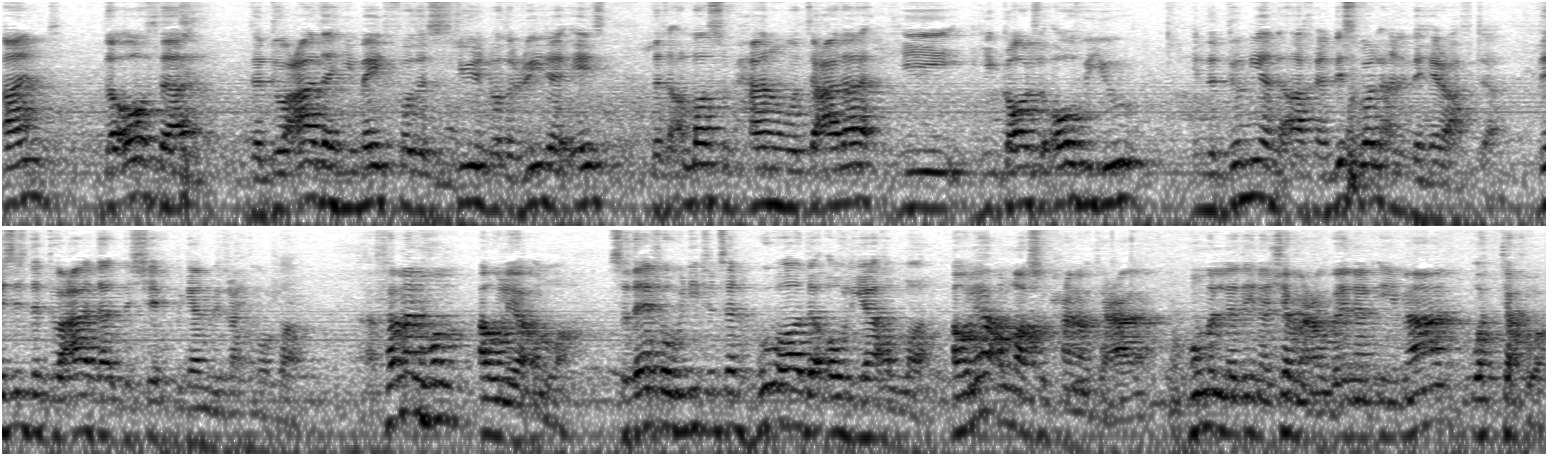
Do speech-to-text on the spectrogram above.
And the author, the dua that he made for the student or the reader is that Allah subhanahu wa ta'ala, he, he guards over you in the dunya and the akhirah, in this world and in the hereafter. This is the dua that the Shaykh began with rahimahullah. فمن هم أولياء الله So therefore we need to understand who are the awliya Allah. أولياء الله سبحانه وتعالى هم الذين جمعوا بين الإيمان والتقوى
